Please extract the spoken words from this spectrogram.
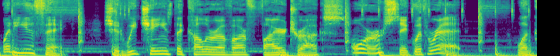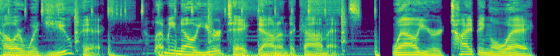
What do you think? Should we change the color of our fire trucks, or stick with red? What color would you pick? Let me know your take down in the comments. While you're typing away,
